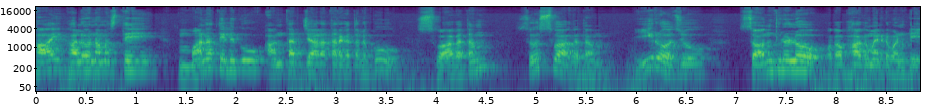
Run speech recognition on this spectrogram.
హాయ్ హలో నమస్తే. మన తెలుగు అంతర్జాల తరగతులకు స్వాగతం సుస్వాగతం. ఈరోజు సంధులలో ఒక భాగమైనటువంటి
